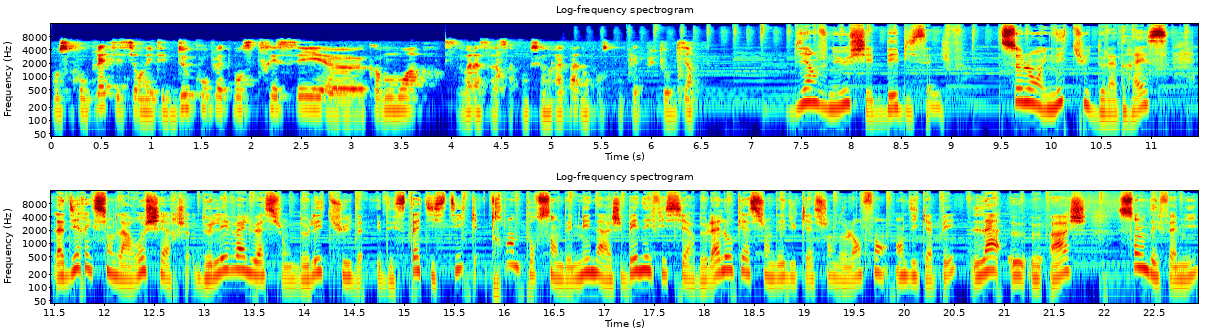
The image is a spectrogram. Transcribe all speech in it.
on se complète et si on était deux complètement stressés euh, comme moi, voilà, ça ne fonctionnerait pas, donc on se complète plutôt bien. Bienvenue chez Baby Safe. Selon une étude de l'adresse, la direction de la recherche, de l'évaluation, de l'étude et des statistiques, 30% des ménages bénéficiaires de l'allocation d'éducation de l'enfant handicapé, l'AEEH, sont des familles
